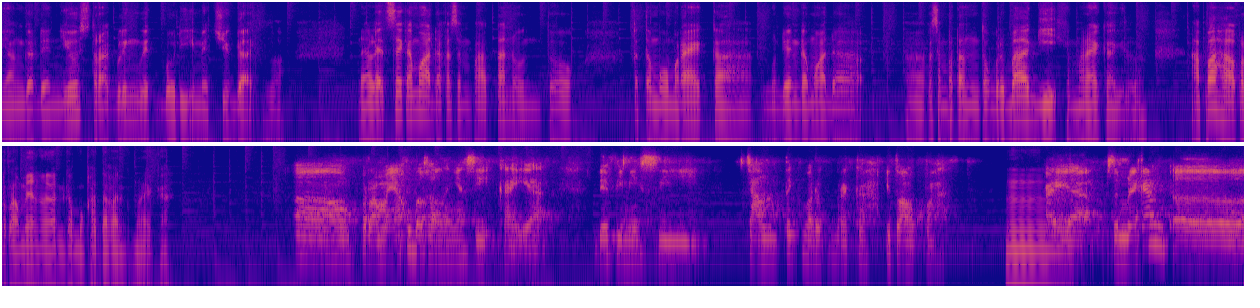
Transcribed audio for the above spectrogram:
younger than you struggling with body image juga gitu loh. Nah, let's say kamu ada kesempatan untuk ketemu mereka, kemudian kamu ada uh, kesempatan untuk berbagi ke mereka gitu loh. Apa hal pertama yang akan kamu katakan ke mereka? Uh, pertamanya aku bakal nanya sih kayak definisi cantik menurut mereka itu apa? Hmm. Kayak sebenarnya kan uh,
